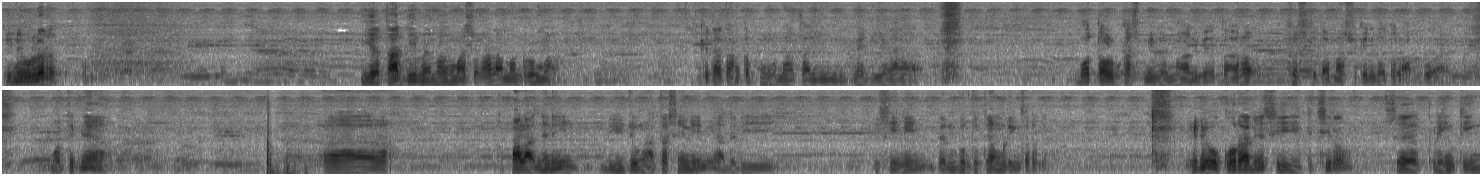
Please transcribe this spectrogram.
Ini ular Iya tadi memang masuk halaman rumah. Kita tangkap menggunakan media botol bekas minuman kita taruh terus kita masukin botol aqua. Motifnya eh, kepalanya nih di ujung atas ini ini ada di di sini dan buntutnya melingkar ini ukurannya si kecil sekelingking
